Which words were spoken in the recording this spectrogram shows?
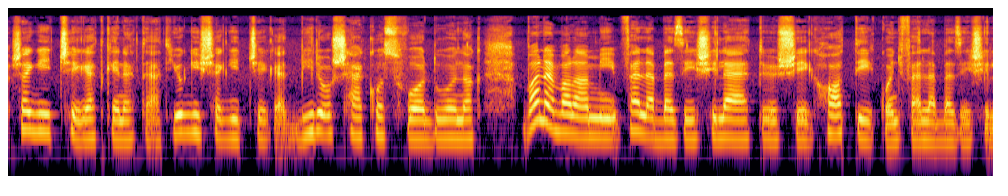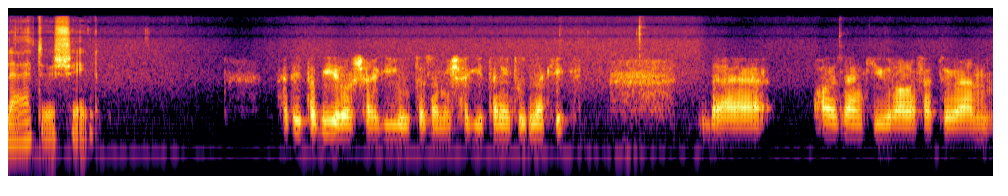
segítséget kérnek, tehát jogi segítséget, bírósághoz fordulnak? Van-e valami fellebezési lehetőség, hatékony fellebezési lehetőség? Hát itt a bírósági út az, ami segíteni tud nekik, de ezen kívül alapvetően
